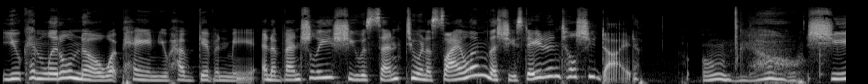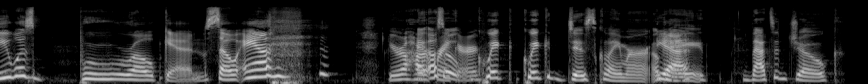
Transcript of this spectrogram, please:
You can little know what pain you have given me. And eventually she was sent to an asylum that she stayed in until she died. Oh, no. She was broken. So, Anne, you're a Also, heartbreaker. quick, quick disclaimer. Okay. Yeah. That's a joke.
